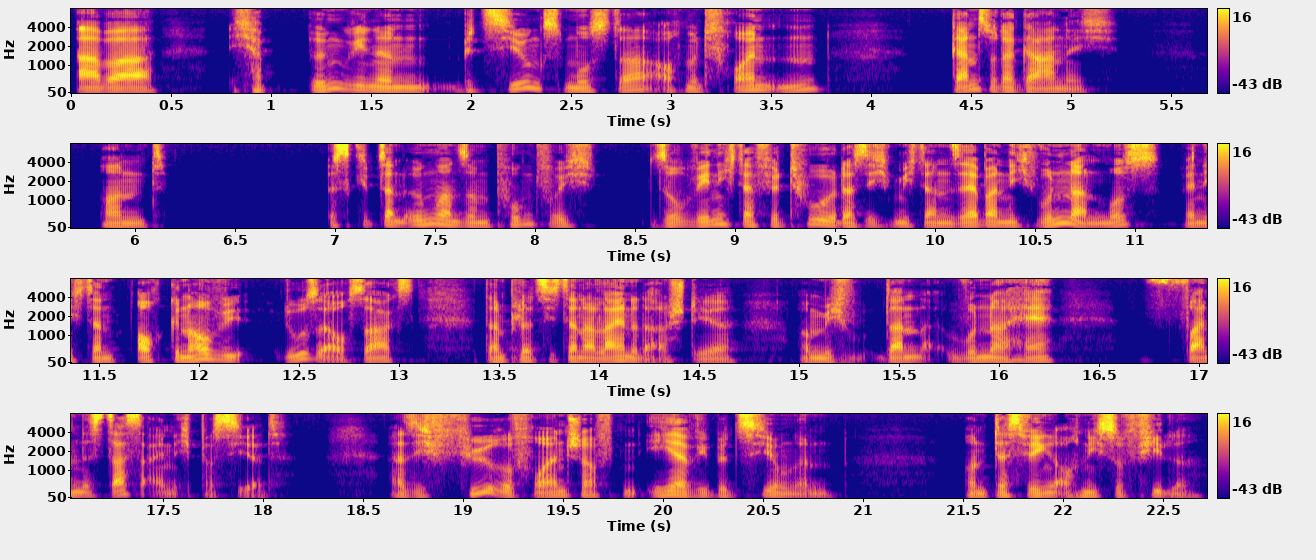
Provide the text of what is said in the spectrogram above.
Aber ich habe irgendwie ein Beziehungsmuster, auch mit Freunden, ganz oder gar nicht. Und es gibt dann irgendwann so einen Punkt, wo ich so wenig dafür tue, dass ich mich dann selber nicht wundern muss, wenn ich dann auch genau wie du es auch sagst, dann plötzlich dann alleine dastehe und mich dann wundere, hä, wann ist das eigentlich passiert? Also ich führe Freundschaften eher wie Beziehungen und deswegen auch nicht so viele,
